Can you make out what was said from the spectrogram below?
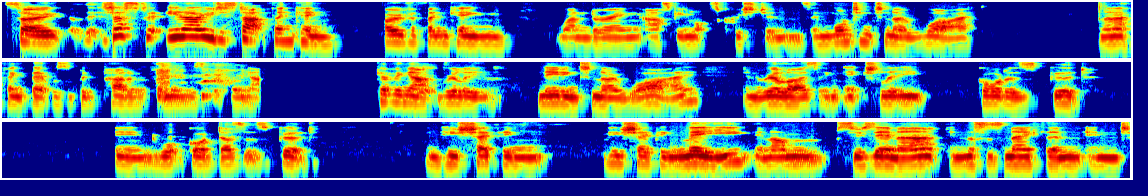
So it's just you know you just start thinking, overthinking, wondering, asking lots of questions, and wanting to know why. And I think that was a big part of it for me was giving up, giving up really needing to know why, and realizing actually God is good, and what God does is good, and He's shaping He's shaping me, and I'm Susanna, and this is Nathan, and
